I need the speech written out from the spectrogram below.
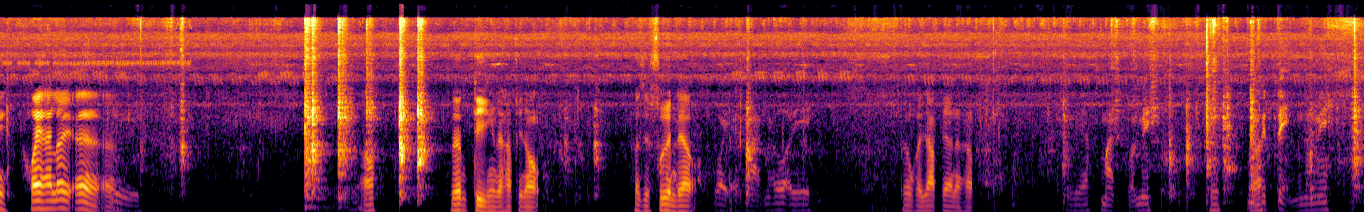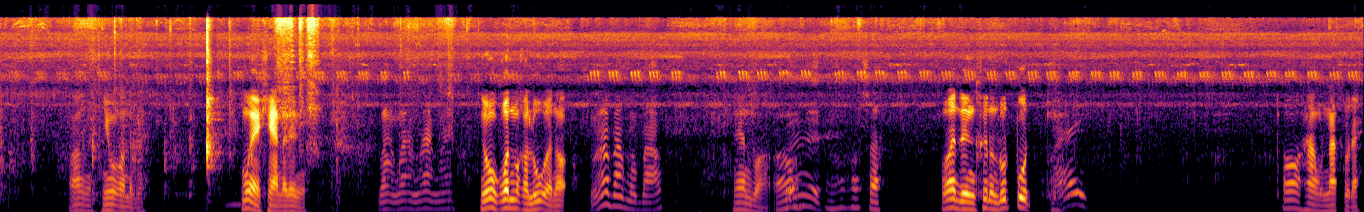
นี่ห้อยกันเลย เออเอเอออเริ่มตีงแล้วครับพี่น้องเราจะฟื้นแล้วปล่อยอากาศมาเอาดิเริ่มขยับแล้วนะครับเดี๋ยวหมัดก่อนไหมอืมมันไปเต่งก่อนไหมเอาเลยหิ้วก่อนเลยเมื่อยแขนอะไรนี่ว่างว่างว่างว่างหิ้วก้นมันก็รู้อะเนาะเออว่างเบาแน่นบ่ๆเอ้าเออเอาซะว่าดึงขึ้นแล้วรุดปุดไปก็ห่างมันนักอยู่เลย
